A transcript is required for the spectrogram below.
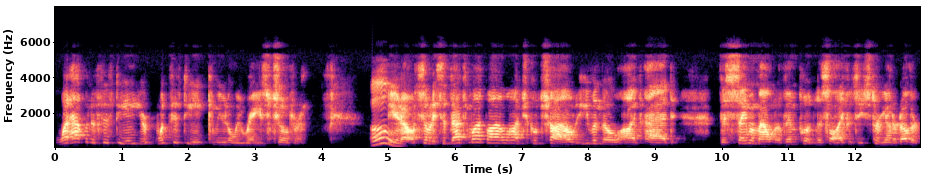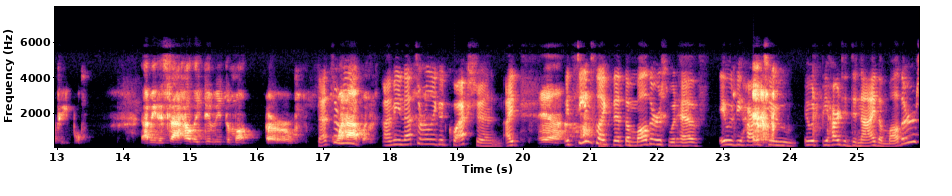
what happened to 58 year what 58 communally raised children. oh You know, somebody said that's my biological child, even though I've had the same amount of input in this life as these 300 other people. I mean, is that how they divvied them up, or that's a what really, happened? i mean that's a really good question i Yeah. it seems like that the mothers would have it would be hard to it would be hard to deny the mothers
